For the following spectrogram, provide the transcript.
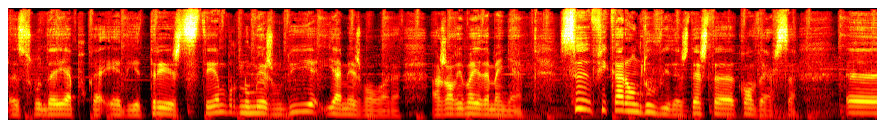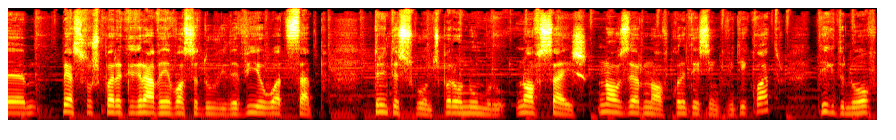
A segunda época é dia 3 de setembro, no mesmo dia e à mesma hora, às 9h30 da manhã. Se ficaram dúvidas desta conversa, uh, peço-vos para que gravem a vossa dúvida via WhatsApp 30 segundos para o número 96 909 4524. Digo de novo,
